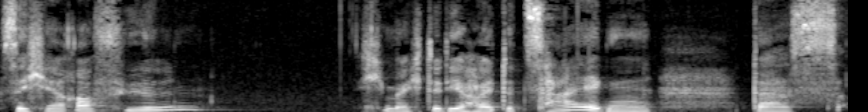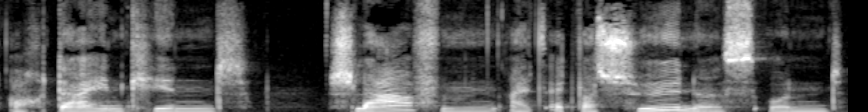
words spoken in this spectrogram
sicherer fühlen? Ich möchte dir heute zeigen, dass auch dein Kind Schlafen als etwas Schönes und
